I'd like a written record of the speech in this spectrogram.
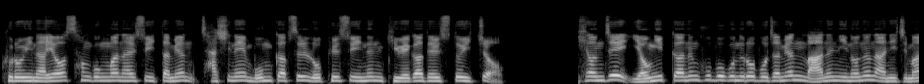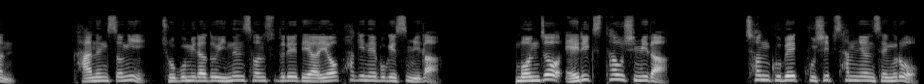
그로 인하여 성공만 할 수 있다면 자신의 몸값을 높일 수 있는 기회가 될 수도 있죠. 현재 영입 가능 후보군으로 보자면 많은 인원은 아니지만 가능성이 조금이라도 있는 선수들에 대하여 확인해 보겠습니다. 먼저 에릭 스타웃입니다. 1993년생으로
